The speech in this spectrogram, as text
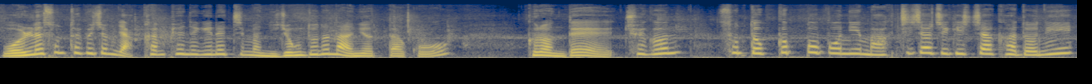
원래 손톱이 좀 약한 편이긴 했지만 이 정도는 아니었다고. 그런데 최근 손톱 끝부분이 막 찢어지기 시작하더니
